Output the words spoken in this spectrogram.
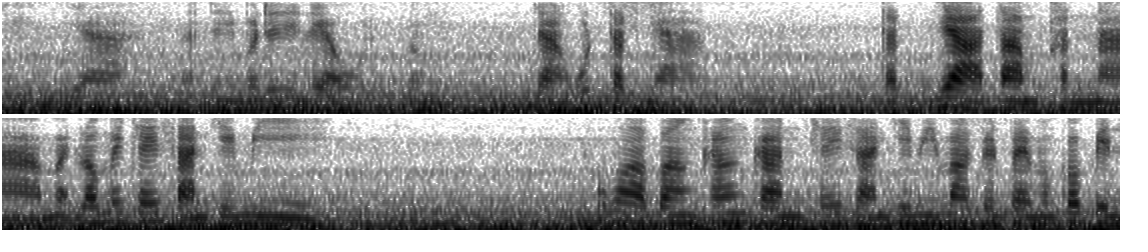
ฉีดยาอันนี้ไม่ได้แล้วต้องจ้างคนตัดหญ้าตัดหญ้าตามคันนาเราไม่ใช้สารเคมี เพราะว่าบางครั้งการใช้สารเคมีมากเกินไปมันก็เป็น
